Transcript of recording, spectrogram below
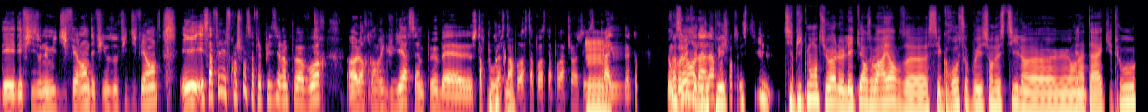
des, des physionomies différentes, des philosophies différentes. Et, et ça fait, franchement, ça fait plaisir un peu à voir. Alors qu'en régulière, c'est un peu ben, Star Power, Star plat. Power, Star Power, Star Power. Tu vois, c'est c'est plat, exactement. Non, Donc, euh, vrai non, y a là, là, franchement, de style. Typiquement, tu vois, le Lakers Warriors, euh, c'est grosse opposition de style euh, en attaque et tout.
